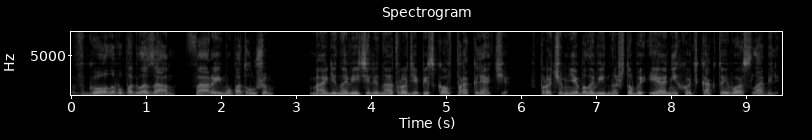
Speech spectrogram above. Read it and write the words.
«В голову, по глазам! Фары ему потушим!» Маги навесили на отродье песков проклятие. Впрочем, не было видно, чтобы и они хоть как-то его ослабили.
